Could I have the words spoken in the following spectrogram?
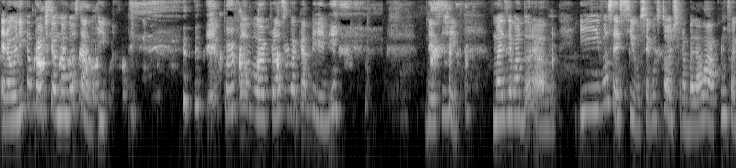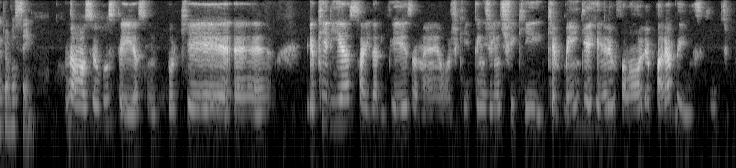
Era a única parte que eu não gostava. E... Por favor, próxima cabine. Desse jeito. Mas eu adorava. E você, Sil, você gostou de trabalhar lá? Como foi para você? Nossa, eu gostei, assim, porque é, eu queria sair da limpeza, né? Eu acho que tem gente que, que é bem guerreira e fala, olha, parabéns. Que, tipo,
